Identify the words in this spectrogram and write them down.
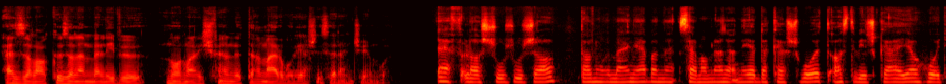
ezzel a közelemben lévő normális felnőttel már óriási szerencsém volt. F. Lassú Zsuzsa tanulmányában számomra nagyon érdekes volt, azt vizsgálja, hogy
